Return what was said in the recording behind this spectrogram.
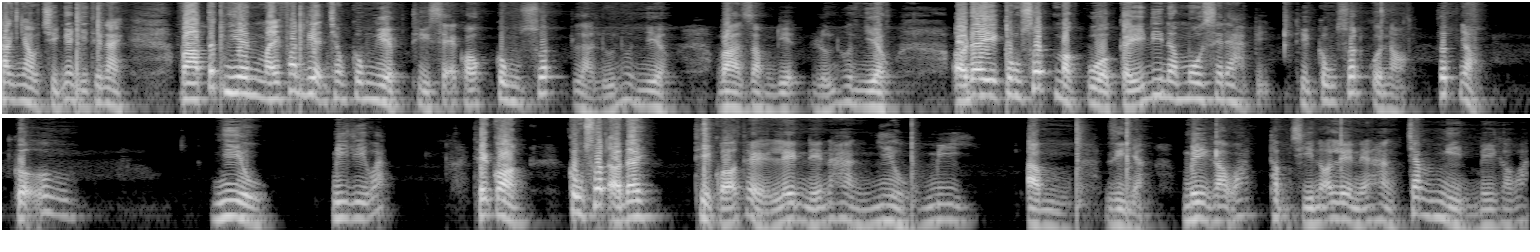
khác nhau chính là như thế này. Và tất nhiên máy phát điện trong công nghiệp thì sẽ có công suất là lớn hơn nhiều và dòng điện lớn hơn nhiều. Ở đây công suất mà của cái dynamo xe đạp ý, thì công suất của nó rất nhỏ, cỡ nhiều mw. Thế còn công suất ở đây thì có thể lên đến hàng nhiều mi um, gì nhỉ? megawatt, thậm chí nó lên đến hàng trăm nghìn megawatt.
